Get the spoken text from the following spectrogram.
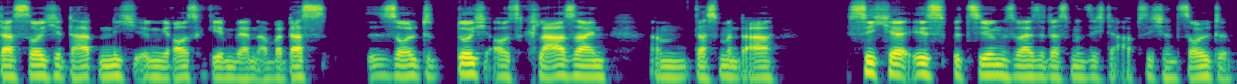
dass solche Daten nicht irgendwie rausgegeben werden. Aber das sollte durchaus klar sein, ähm, dass man da sicher ist, beziehungsweise dass man sich da absichern sollte.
